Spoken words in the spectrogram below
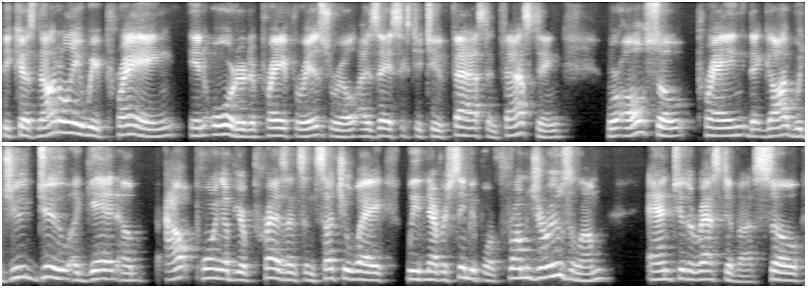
because not only are we praying in order to pray for Israel, Isaiah 62 fast and fasting, we're also praying that God, would you do again an outpouring of your presence in such a way we've never seen before from Jerusalem and to the rest of us. So,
